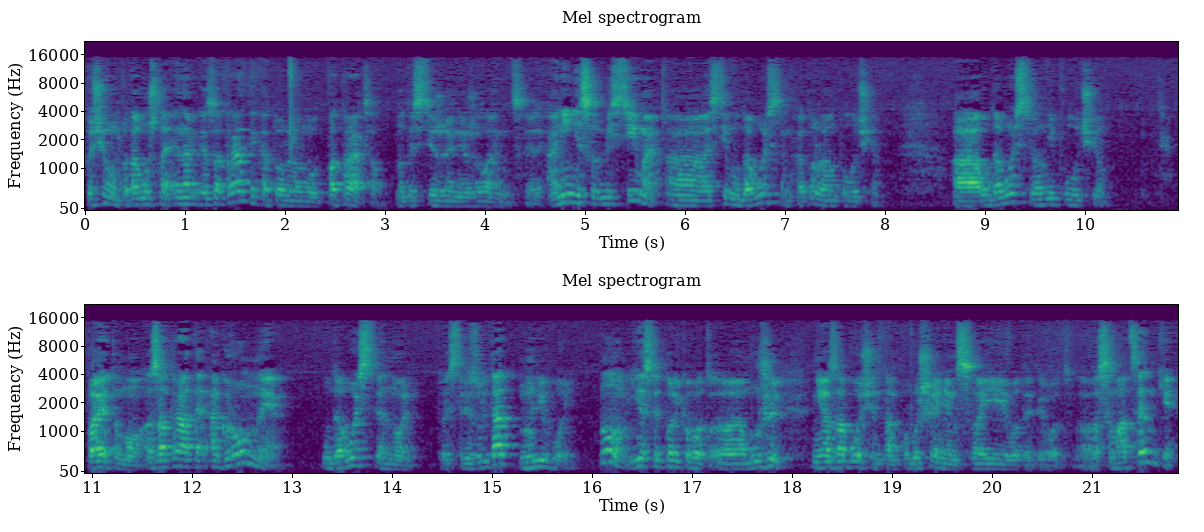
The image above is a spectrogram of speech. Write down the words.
Почему? Потому что энергозатраты, которые он вот потратил на достижение желаемой цели, они несовместимы э, с тем удовольствием, которое он получил. А удовольствие он не получил. Поэтому затраты огромные, удовольствие ноль. То есть результат нулевой. Ну, если только вот э, мужик не озабочен там повышением своей вот этой вот э, самооценки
